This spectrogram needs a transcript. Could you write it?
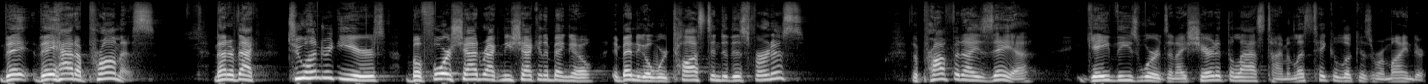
they, they had a promise. Matter of fact, 200 years before Shadrach, Meshach, and Abednego, Abednego were tossed into this furnace, the prophet Isaiah gave these words, and I shared it the last time, and let's take a look as a reminder.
